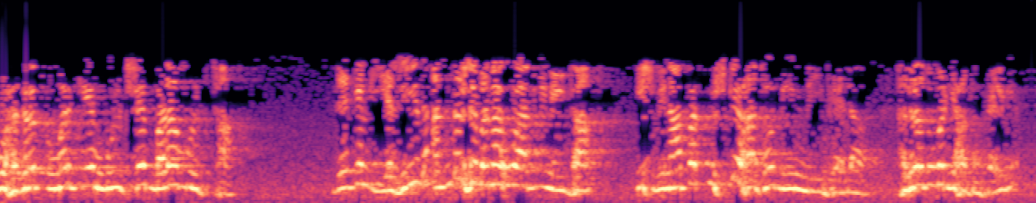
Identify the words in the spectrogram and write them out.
وہ حضرت عمر کے ملک سے بڑا ملک تھا۔ لیکن یزید اندر سے بنا ہوا آدمی نہیں تھا۔ اس بنا پر اس کے ہاتھوں دین نہیں پھیلا۔ حضرت عمر کے ہاتھوں پھیل گیا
